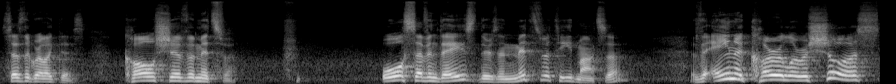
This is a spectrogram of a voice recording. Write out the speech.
Says the Gemara like this: Kol Shiva Mitzvah. All seven days, there's a mitzvah to eat matzah. Ve'ena kar la rishus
